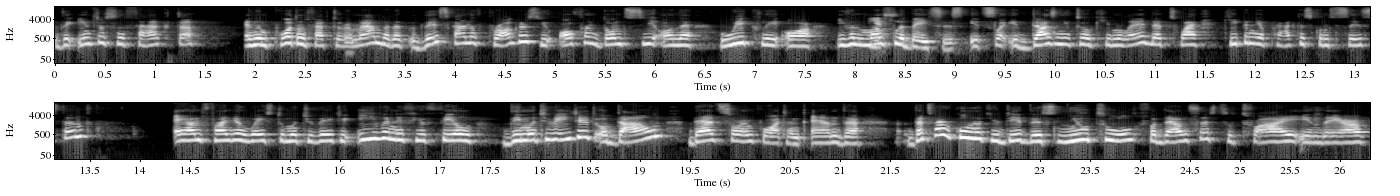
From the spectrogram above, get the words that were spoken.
the interesting fact, an important fact to remember that this kind of progress you often don't see on a weekly or even monthly yes. basis. It's like it does need to accumulate. That's why keeping your practice consistent and finding ways to motivate you, even if you feel demotivated or down, that's so important. And uh, that's very cool that you did this new tool for dancers to try in their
